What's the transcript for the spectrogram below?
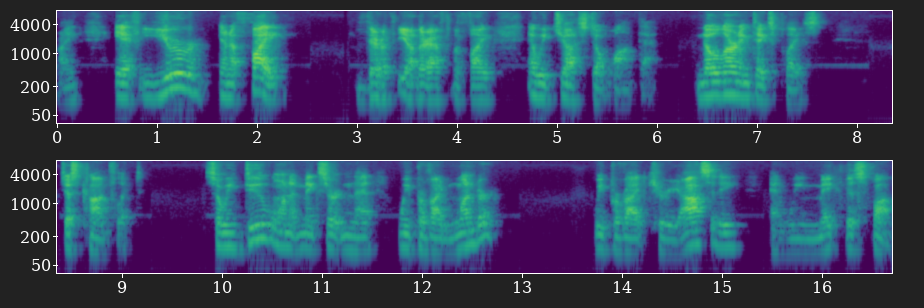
Right if you're in a fight, they're the other half of the fight, and we just don't want that. No learning takes place, just conflict. So we do want to make certain that we provide wonder, we provide curiosity, and we make this fun.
